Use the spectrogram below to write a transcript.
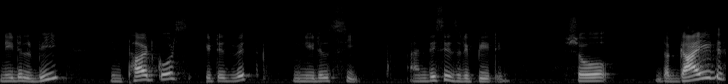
needle B, in third course it is with needle C and this is repeating. So, the guide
